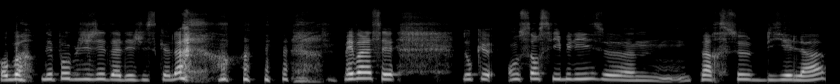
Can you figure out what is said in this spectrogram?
oh bah, on n'est pas obligé d'aller jusque-là. mais voilà, c'est Donc, on sensibilise, par ce biais-là.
